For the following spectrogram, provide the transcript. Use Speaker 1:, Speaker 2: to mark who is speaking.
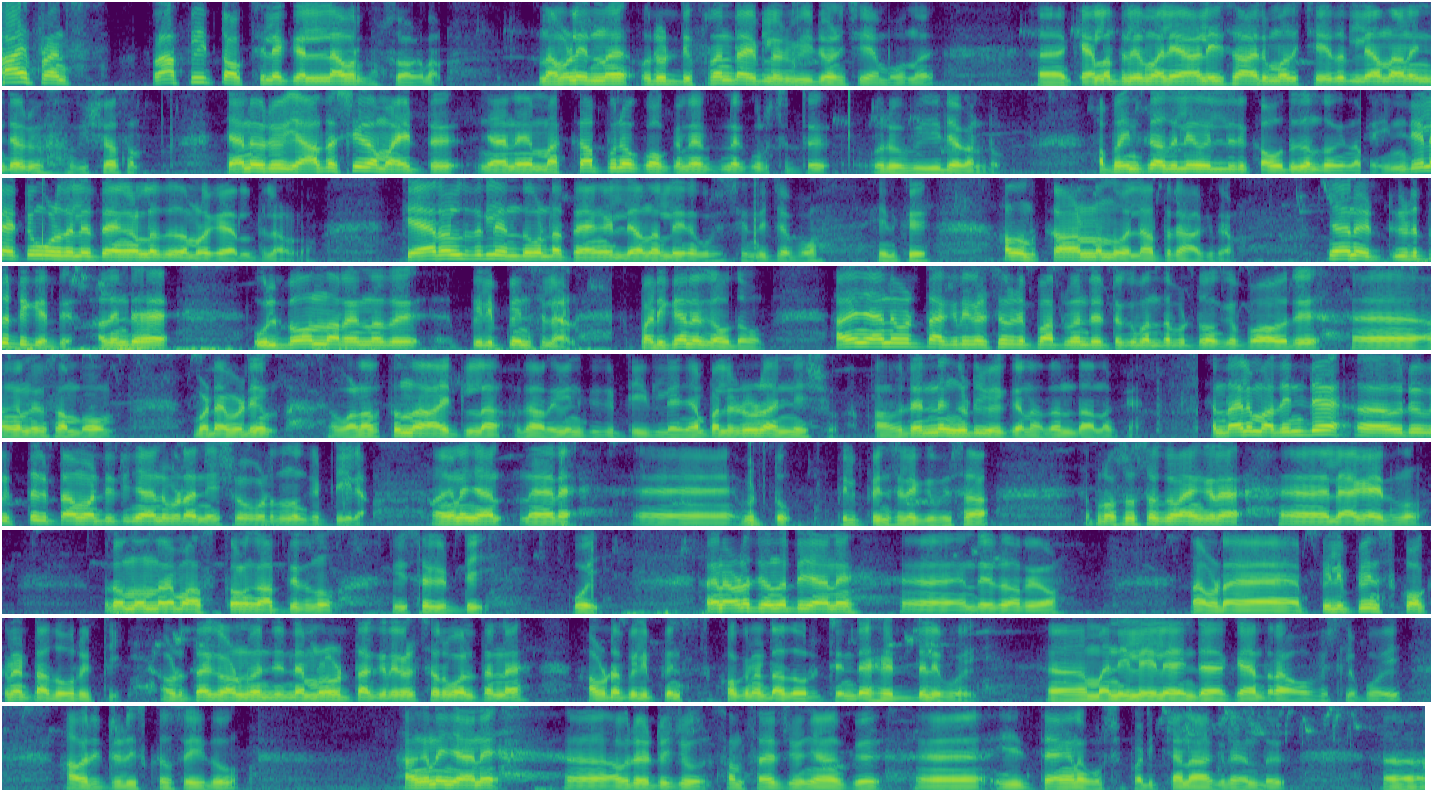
Speaker 1: Hi friends Rafi ടോക്സിലേക്ക് എല്ലാവർക്കും സ്വാഗതം. നമ്മൾ ഇന്ന് ഒരു ഡിഫറെന്റ് ആയിട്ടുള്ളൊരു വീഡിയോ ആണ് ചെയ്യാൻ പോകുന്നത്. കേരളത്തിൽ മലയാളീസ് ആരും അത് ചെയ്തിട്ടില്ല എന്നാണ് എന്റെ ഒരു വിശ്വാസം. ഞാനൊരു യാദർശികമായിട്ട് ഞാൻ മക്കാപ്പുനോ കോക്കനട്ടിനെ കുറിച്ചിട്ട് ഒരു വീഡിയോ കണ്ടു. അപ്പോൾ എനിക്ക് അതിൽ വലിയൊരു കൗതുകം തോന്നി. ഇന്ത്യയിൽ ഏറ്റവും കൂടുതൽ തേങ്ങ ഉള്ളത് നമ്മുടെ കേരളത്തിലാണല്ലോ. കേരളത്തിൽ എന്തുകൊണ്ടാണ് തേങ്ങ ഇല്ല എന്നുള്ളതിനെ കുറിച്ച് ചിന്തിച്ചപ്പോൾ എനിക്ക് അതൊന്ന് കാണണമെന്ന് വല്ലാത്തൊരാഗ്രഹം. ഞാൻ എട്- എടുത്ത ടിക്കറ്റ് അതിന്റെ ഉത്ഭവം എന്ന് പറയുന്നത് ഫിലിപ്പീൻസിലാണ്. പഠിക്കാനൊരു കൗതുകം അങ്ങനെ ഞാൻ ഇവിടുത്തെ അഗ്രികൾച്ചർ ഡിപ്പാർട്ട്മെന്റായിട്ടൊക്കെ ബന്ധപ്പെട്ട് നോക്കിയപ്പോൾ അവർ അങ്ങനെ ഒരു സംഭവം ഇവിടെ എവിടെയും വളർത്തുന്നതായിട്ടുള്ള ഒരു അറിവ് എനിക്ക് കിട്ടിയിട്ടില്ല. ഞാൻ പലരോടും അന്വേഷിച്ചു. അപ്പോൾ അവർ തന്നെ ഇങ്ങോട്ട് ചോദിക്കണം അതെന്താണെന്നൊക്കെ എന്തായാലും അതിന്റെ ഒരു വിത്ത് കിട്ടാൻ വേണ്ടിയിട്ട് ഞാൻ ഇവിടെ അന്വേഷിച്ചു ഇവിടെ നിന്നും കിട്ടിയില്ല. അങ്ങനെ ഞാൻ നേരെ വിട്ടു. ഫിലിപ്പീൻസിലേക്ക് വിസ. പ്രോസസ്സൊക്കെ ഭയങ്കര ലാഗായിരുന്നു ഒരു ഒന്നൊന്നര മാസത്തോളം കാത്തിരുന്നു. വിസ കിട്ടി പോയി. അങ്ങനെ അവിടെ ചെന്നിട്ട് ഞാൻ എന്ത് ചെയ്തു അറിയോ? നമ്മുടെ ഫിലിപ്പീൻസ് കോക്കനട്ട് അതോറിറ്റി. അവിടുത്തെ ഗവൺമെന്റിന്റെ നമ്മളിവിടുത്തെ അഗ്രികൾച്ചർ പോലെ തന്നെ അവിടെ ഫിലിപ്പീൻസ് കോക്കനട്ട് അതോറിറ്റിന്റെ ഹെഡിൽ പോയി. മനിലയിൽ അതിന്റെ കേന്ദ്ര ഓഫീസിൽ പോയി അവരിട്ട് ഡിസ്കസ് ചെയ്തു. അങ്ങനെ ഞാൻ അവരുമായിട്ട് സംസാരിച്ചു. ഞങ്ങൾക്ക് ഈ തേങ്ങനെ കുറിച്ച് പഠിക്കാൻ ആഗ്രഹമുണ്ട്.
